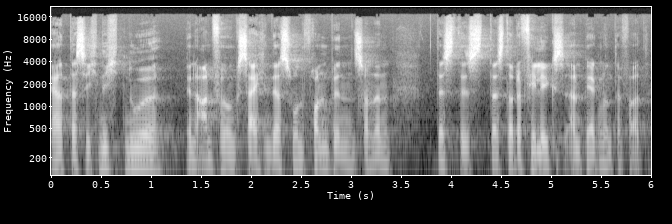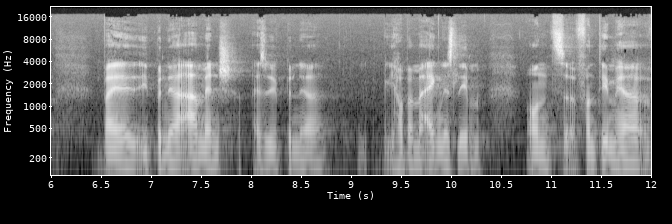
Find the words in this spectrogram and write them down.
Ja, dass ich nicht nur in Anführungszeichen der Sohn von bin, sondern dass, dass, dass da der Felix an Bergen runterfährt. Weil ich bin ja auch ein Mensch. Also ich bin ja, ich habe mein eigenes Leben. Und von dem her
